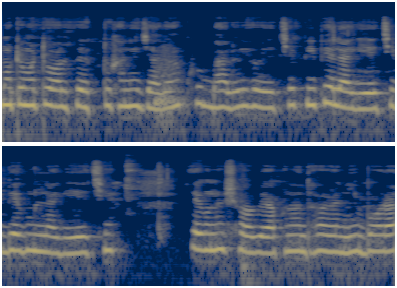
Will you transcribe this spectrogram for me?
মোটামুটি অল্প একটুখানি জায়গা, খুব ভালোই হয়েছে। পেঁপে লাগিয়েছি, বেগুন লাগিয়েছি, এগুলো সব এখনও ধরেনি বড়া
